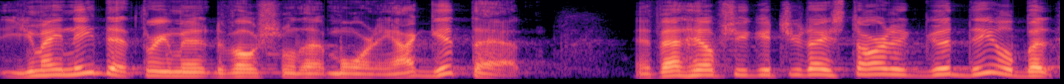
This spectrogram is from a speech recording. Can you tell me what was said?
you may need that three minute devotional that morning. I get that. If that helps you get your day started, good deal. But,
